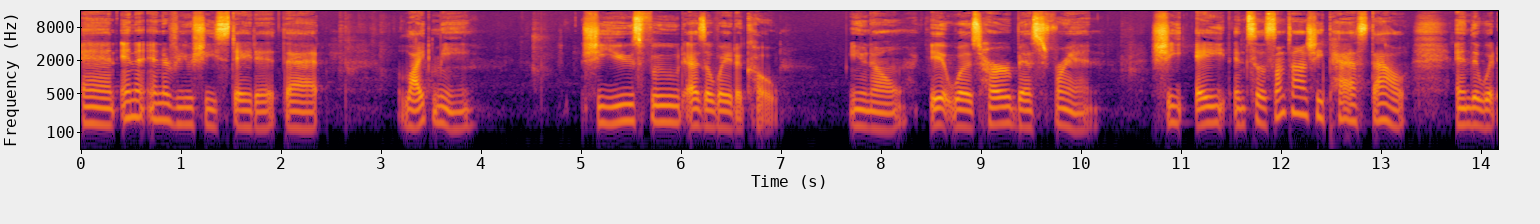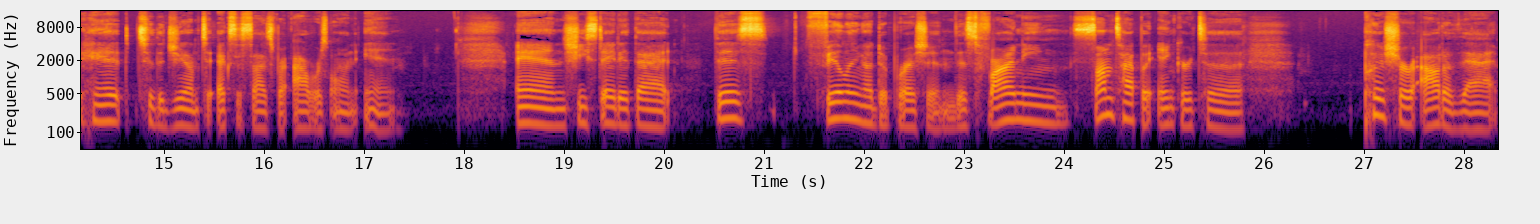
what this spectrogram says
And in an interview, she stated that, like me, she used food as a way to cope. You know, it was her best friend. She ate until sometimes she passed out and then would head to the gym to exercise for hours on end. And she stated that this feeling of depression, this finding some type of anchor to push her out of that,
